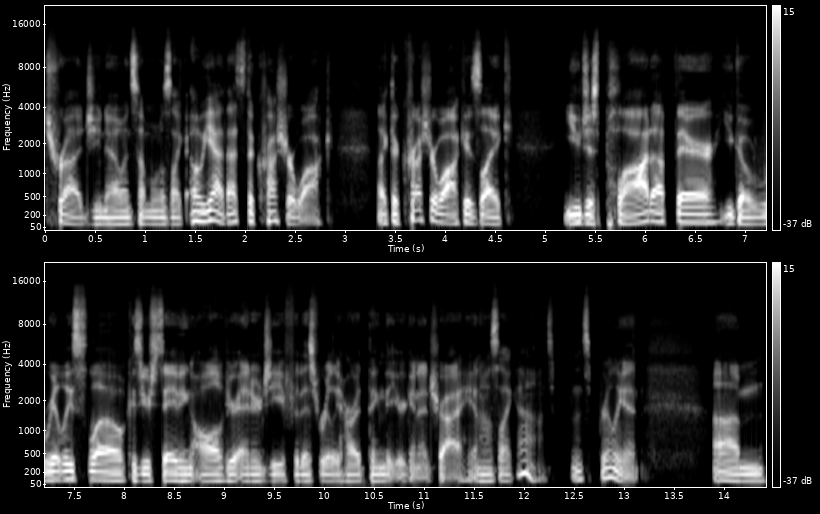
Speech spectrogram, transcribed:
trudge you know and someone was like oh yeah that's the crusher walk like the crusher walk is like You just plod up there, you go really slow because you're saving all of your energy for this really hard thing that you're going to try. And I was like, oh, that's, that's brilliant. Um,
